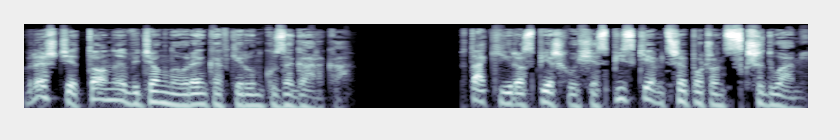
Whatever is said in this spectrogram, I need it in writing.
Wreszcie Tony wyciągnął rękę w kierunku zegarka. Ptaki rozpierzchły się z piskiem, trzepocząc skrzydłami.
